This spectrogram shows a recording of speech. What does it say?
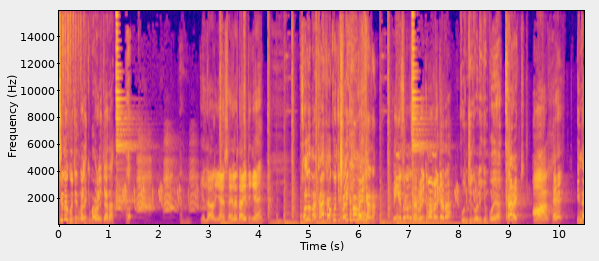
சின்ன குஞ்சுக்கு வலிக்குமா வலிக்காதா? எல்லாரும் ஏன் சைலண்ட் ஆயிட்டீங்க? சொல்லுமா காக்கா குஞ்சு வலிக்குமா வலிக்காதா? நீங்க சொல்லுங்க சார் வலிக்குமா வலிக்காதா? குஞ்சுக்கு வலிக்கும் போயா. கரெக்ட் ஆக இந்த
